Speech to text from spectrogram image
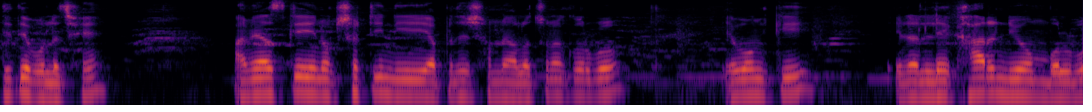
দিতে বলেছে। আমি আজকে এই নকশাটি নিয়ে আপনাদের সামনে আলোচনা করব এবং কি এটা লেখার নিয়ম বলব।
